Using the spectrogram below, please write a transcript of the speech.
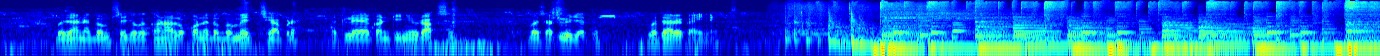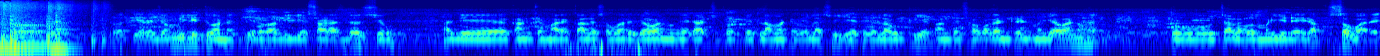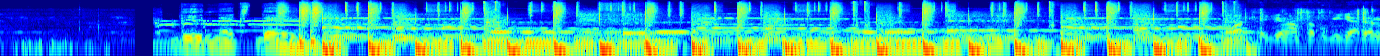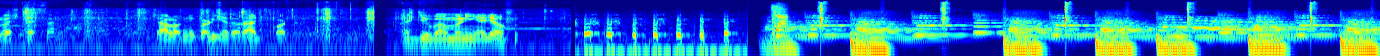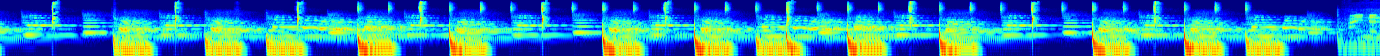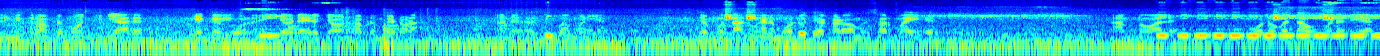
બધાને ગમશે. જો કે ઘણા લોકોને તો ગમે જ છે આપણે. એટલે કન્ટિન્યુ રાખશું. બસ આટલું જ હતું. વધારે કંઈ નહીં. અત્યારે જમી લીધું અને અત્યારે વાગી ગયા સાડા દસ જેવું. આજે કારણ કે મારે કાલે સવારે જવાનું છે રાજકોટ એટલા માટે વહેલા સુઈ જાય તો વહેલા ઉઠીએ કારણ કે છ વાગ્યાની ટ્રેનમાં જવાનું છે. તો ચાલો હવે મળીએ ડાયરેક્ટ સવારે the next day. થઈ ગયો આપણે પૂગી ગયા રેલવે સ્ટેશન. ચાલો નીકળીએ તો રાજકોટ. હજુ બામણીયા જાઓ. હોલ ડાયરેક્ટ જવાનું આપણે મેટોડા અને હજુ બામણિયા જે પોતાનું છે ને મોઢું દેખાડવામાં શરમાય છે. આમ ન હાલે. મોઢું બતાવવું પડે ને યાર.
